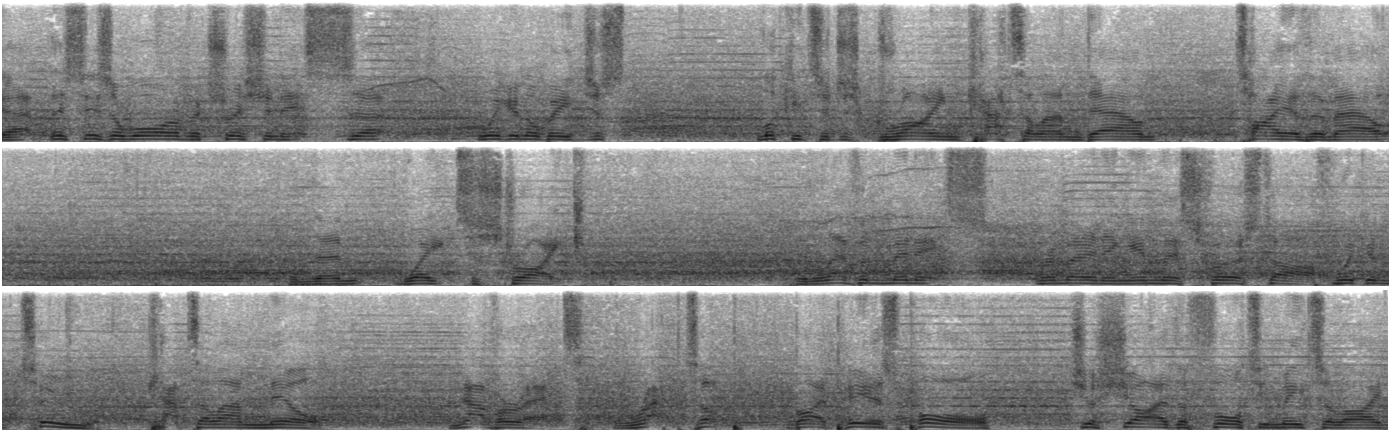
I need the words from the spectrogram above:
Yeah, this is a war of attrition. It's uh, Wigan will be just looking to just grind Catalan down, tire them out, and then wait to strike. 11 minutes remaining in this first half. Wigan 2, Catalan nil. Navarrete wrapped up by Pearce-Paul just shy of the 40 metre line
